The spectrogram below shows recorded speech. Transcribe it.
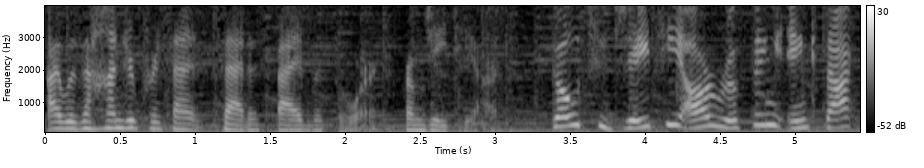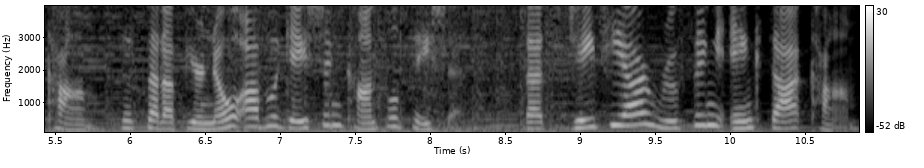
I was 100% satisfied with the work from JTR. Go to JTRRoofingInc.com to set up your no obligation consultation. That's JTRRoofingInc.com.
